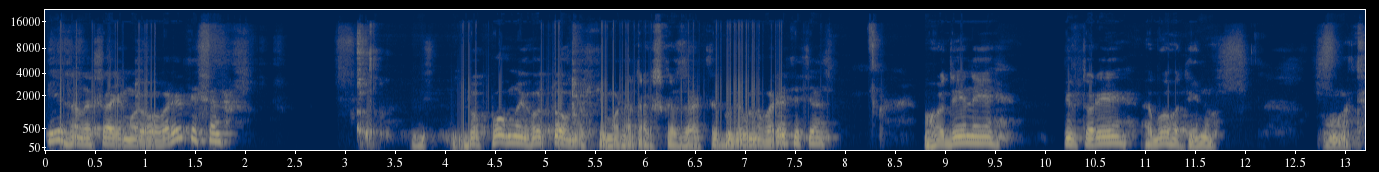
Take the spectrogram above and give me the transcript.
І залишаємо його варитися до повної готовності, можна так сказати. Це буде воно варитися години, півтори або годину. От.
